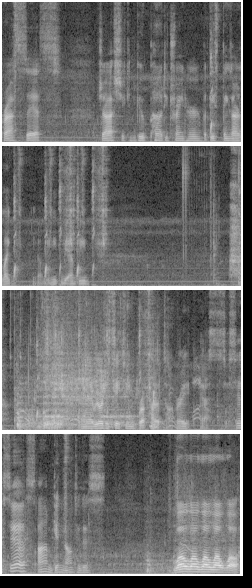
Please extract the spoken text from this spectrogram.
process. Josh, you can go potty train her, but these things are like, you know, they need to be emptied. And we were just teaching Brooke how the top, right? Yes, yes, yes, yes. I'm getting onto this. Whoa, whoa, whoa, whoa, whoa.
